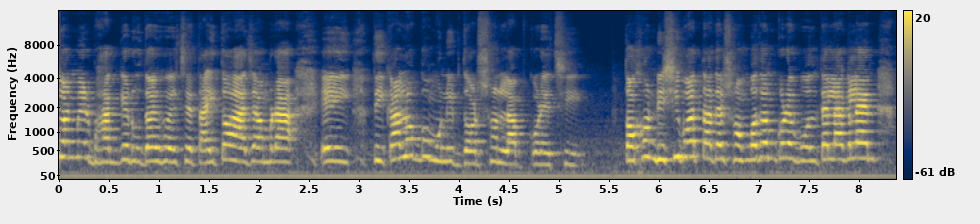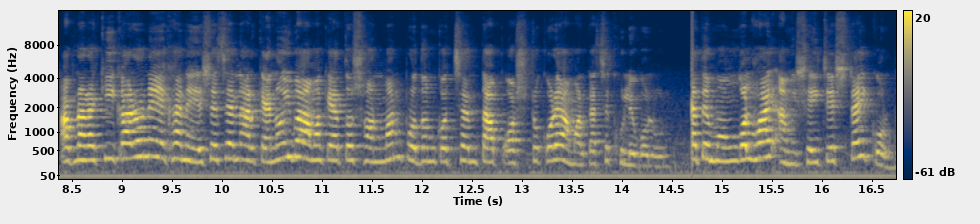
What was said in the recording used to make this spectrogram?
জন্মের ভাগ্যের উদয় হয়েছে, তাই তো আজ আমরা এই ত্রিকালজ্ঞ মুনির দর্শন লাভ করেছি। তখন ঋষিবর তাদের সম্বোধন করে বলতে লাগলেন, আপনারা কি কারণে এখানে এসেছেন আর কেনই বা আমাকে এত সম্মান প্রদান করছেন তা স্পষ্ট করে আমার কাছে খুলে বলুন। যাতে মঙ্গল হয়, আমি সেই চেষ্টাই করব।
